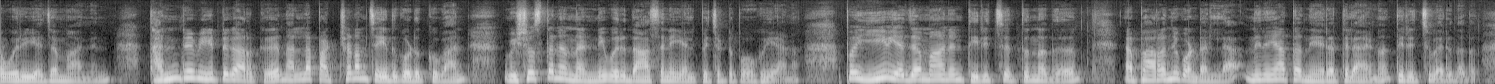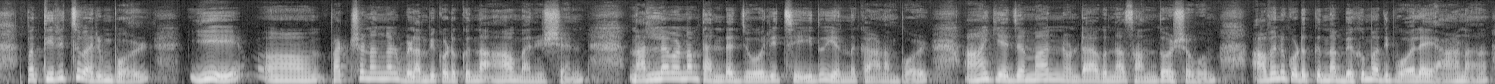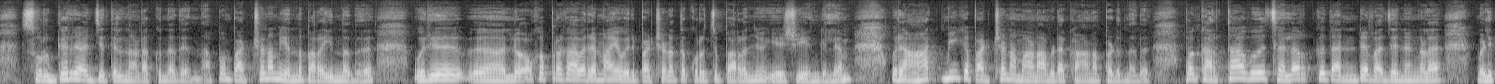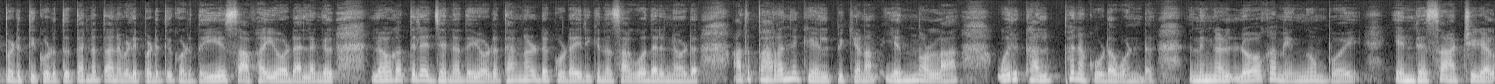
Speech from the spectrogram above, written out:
ഒരു യജമാനൻ തന്റെ വീട്ടുകാർക്ക് നല്ല ഭക്ഷണം ചെയ്തു കൊടുക്കുവാൻ വിശ്വസ്തനെന്നെണ്ണി ഒരു ദാസനെ ഏൽപ്പിച്ചിട്ട് പോകുകയാണ്. അപ്പോൾ ഈ യജമാനൻ തിരിച്ചെത്തുന്നത് പറഞ്ഞുകൊണ്ടല്ല നനയാത്ത നേരത്തിലാണ് തിരിച്ചു വരുന്നത്. അപ്പോൾ തിരിച്ചു വരുമ്പോൾ ഈ ഭക്ഷണങ്ങൾ വിളമ്പിക്കൊടുക്കുന്ന ആ മനുഷ്യൻ നല്ലവണ്ണം തന്റെ ജോലി ചെയ്തു എന്ന് കാണുമ്പോൾ ആ യജമാനുണ്ടാകുന്ന സന്തോഷവും അവന് കൊടുക്കുന്ന ബഹുമതി പോലെയാണ് സ്വർഗരാജ്യത്തിൽ നടക്കുന്നതെന്ന് അപ്പം ഭക്ഷണം എന്ന് പറയുന്നത് ഒരു ലോകപ്രകാരമായ ഒരു ഭക്ഷണത്തെക്കുറിച്ച് പറഞ്ഞു യേശു എങ്കിലും ഒരു ആത്മീക ഭക്ഷണമാണ് അവിടെ കാണപ്പെടുന്നത്. അപ്പം കർത്താവ് ചിലർക്ക് തന്റെ വചനങ്ങളെ വെളിപ്പെടുത്തി കൊടുത്ത് തന്നെത്താനെ വെളിപ്പെടുത്തി കൊടുത്ത് ഈ സഭയോട് അല്ലെങ്കിൽ ലോകത്തിലെ ജനതയോട് തങ്ങളുടെ കൂടെ ഇരിക്കുന്ന സഹോദരനോട് അത് പറഞ്ഞു കേൾപ്പിക്കണം എന്നുള്ള ഒരു കൽപ്പന കൂടെ ഉണ്ട്. നിങ്ങൾ ലോകമെങ്ങും പോയി എന്റെ സാക്ഷികൾ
